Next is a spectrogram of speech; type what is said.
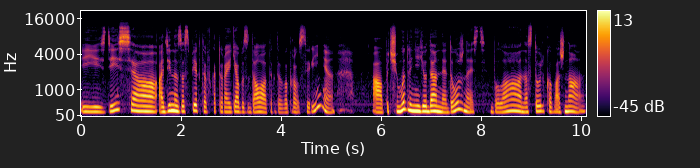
И здесь а, один из аспектов, который я бы задала тогда вопрос Ирине, а почему для нее данная должность была настолько важна?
